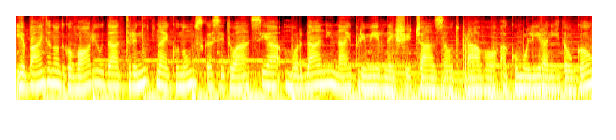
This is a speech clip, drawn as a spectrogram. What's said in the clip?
je Biden odgovoril, da trenutna ekonomska situacija morda ni najprimernejši čas za odpravo akumuliranih dolgov,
